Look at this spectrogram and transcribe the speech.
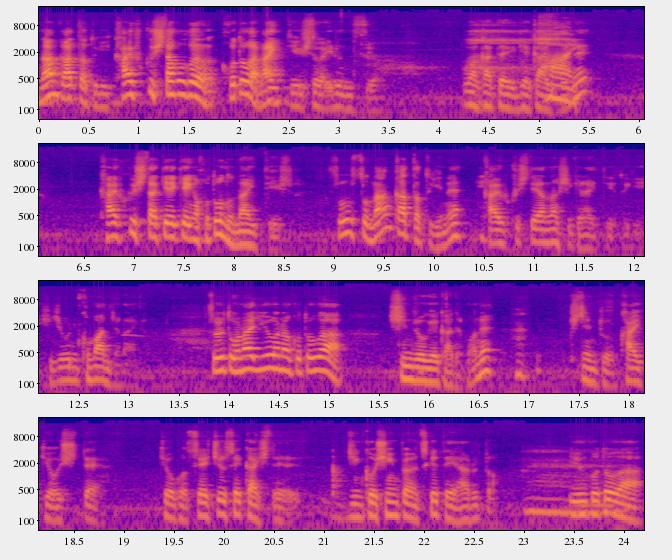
かあった時回復したことがないっていう人がいるんですよ若手外科医でね、はい。回復した経験がほとんどないっていう人。そうすると何かあった時ね回復してやんなくちゃいけないっていう時非常に困るんじゃないかそれと同じようなことが心臓外科でもね、うん。きちんと開胸して胸骨正中切開して人工心肺をつけてやるとうん。いうことが、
